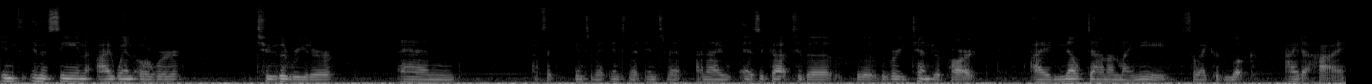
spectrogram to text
in in the scene, I went over to the reader, and I was like, intimate, intimate, intimate. And I, as it got to the the, the very tender part, I knelt down on my knee so I could look eye to eye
